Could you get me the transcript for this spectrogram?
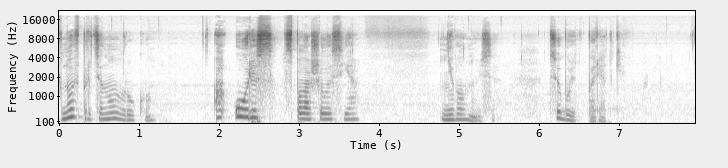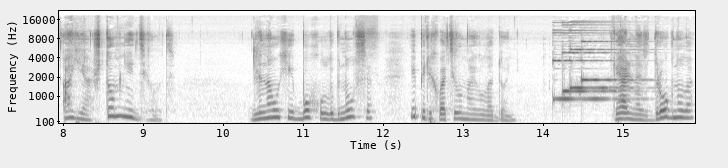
вновь протянул руку. А Орис, всполошилась я. Не волнуйся, все будет в порядке. А я, что мне делать? Длинноухий бог улыбнулся и перехватил мою ладонь. Реальность дрогнула,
